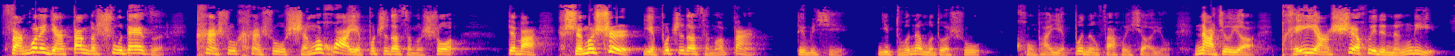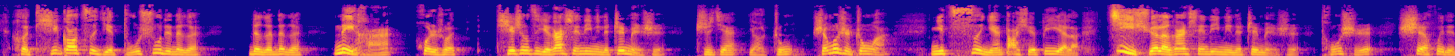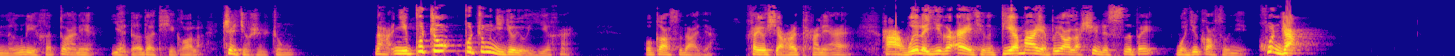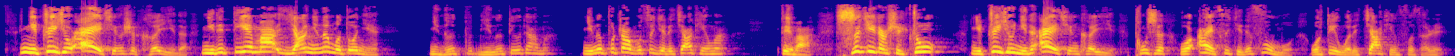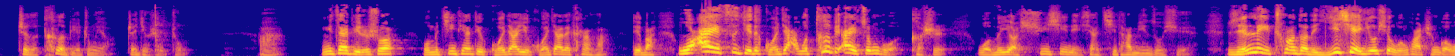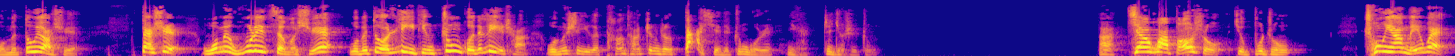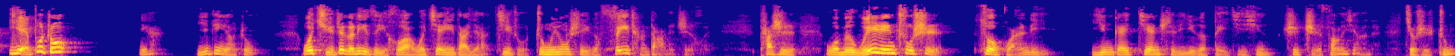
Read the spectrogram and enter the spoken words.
反过来讲，当个书呆子，看书看书，什么话也不知道怎么说，对吧？什么事儿也不知道怎么办。对不起，你读那么多书，恐怕也不能发挥效用。那就要培养社会的能力。和提高自己读书的那个、那个、那个内涵，或者说提升自己安身立命的真本事之间要中。什么是中啊？你四年大学毕业了，既学了安身立命的真本事，同时社会的能力和锻炼也得到提高了，这就是中。那你不中不中，你就有遗憾。我告诉大家，还有小孩谈恋爱啊，为了一个爱情，爹妈也不要了，甚至私奔。我就告诉你，混账！你追求爱情是可以的，你的爹妈养你那么多年，你能不你能丢掉吗？你能不照顾自己的家庭吗？对吧？实际上是忠，你追求你的爱情可以，同时我爱自己的父母，我对我的家庭负责任，这个特别重要，这就是忠，啊！你再比如说，我们今天对国家与国家的看法，对吧？我爱自己的国家，我特别爱中国，可是我们要虚心的向其他民族学，人类创造的一切优秀文化成果，我们都要学。但是我们无论怎么学，我们都要立定中国的立场。我们是一个堂堂正正、大写的中国人。你看，这就是中。啊，僵化保守就不中，崇洋媚外也不中。你看，一定要中。我举这个例子以后啊，我建议大家记住，中庸是一个非常大的智慧，它是我们为人处事、做管理应该坚持的一个北极星，是指方向的，就是中。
